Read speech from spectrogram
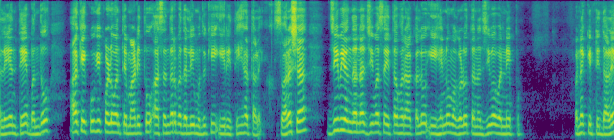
ಅಲೆಯಂತೆ ಬಂದು ಆಕೆ ಕೂಗಿಕೊಳ್ಳುವಂತೆ ಮಾಡಿತು. ಆ ಸಂದರ್ಭದಲ್ಲಿ ಮುದುಕಿ ಈ ರೀತಿ ಹೇಳ್ತಾಳೆ, ಸ್ವರಶ, ಜೀವಿಯೊಂದನ್ನು ಜೀವ ಸಹಿತ ಹೊರಹಾಕಲು ಈ ಹೆಣ್ಣು ಮಗಳು ತನ್ನ ಜೀವವನ್ನೇ ಪಣಕ್ಕಿಟ್ಟಿದ್ದಾಳೆ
